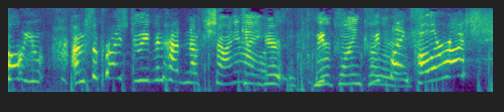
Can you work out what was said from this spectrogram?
Oh, you. I'm surprised you even had enough shiny Okay, relics. you're, We- we're playing we playing Color Rush?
